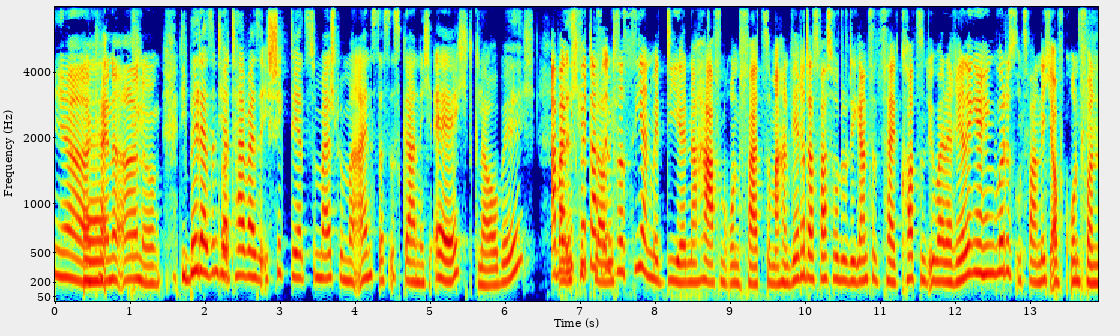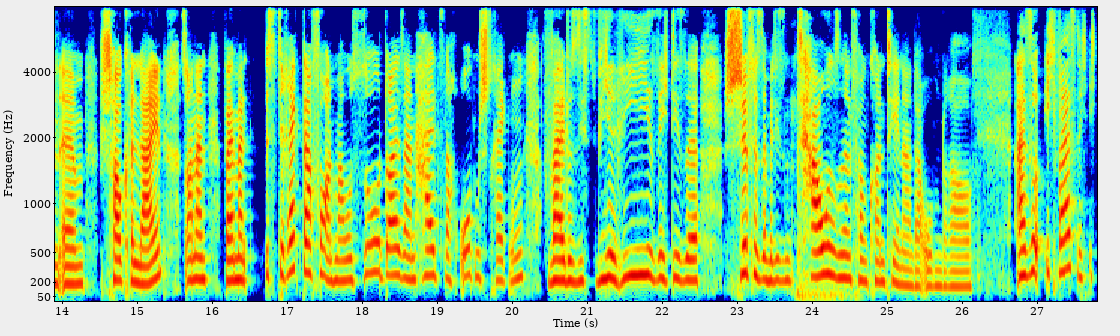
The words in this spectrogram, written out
Ja, Äh, keine Ahnung. Die Bilder sind ja teilweise, ich schicke dir jetzt zum Beispiel mal eins, das ist gar nicht echt, glaube ich. Aber mich würde das interessieren, mit dir eine Hafenrundfahrt zu machen. Wäre das was, wo du die ganze Zeit kotzend über der Reling hängen würdest? Und zwar nicht aufgrund von ähm, Schaukeleien, sondern weil man ist direkt davor und man muss so doll seinen Hals nach oben strecken, weil du siehst, wie riesig diese Schiffe sind mit diesen Tausenden von Containern da oben drauf. Also ich weiß nicht, ich,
